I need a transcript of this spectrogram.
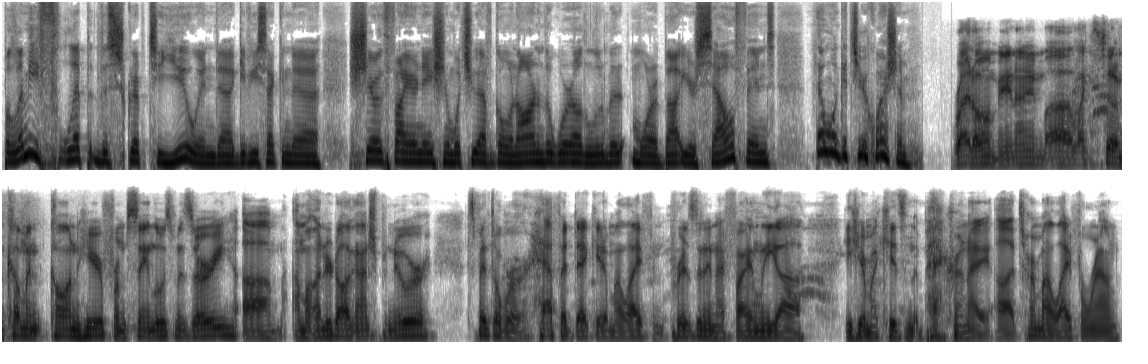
But let me flip the script to you and uh, give you a second to share with Fire Nation what you have going on in the world, a little bit more about yourself, and then we'll get to your question. Right on, man. I am, uh, like I said, I'm coming calling here from St. Louis, Missouri. Um, I'm an underdog entrepreneur. I spent over half a decade of my life in prison, and I finally, uh, you hear my kids in the background. I uh, turned my life around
